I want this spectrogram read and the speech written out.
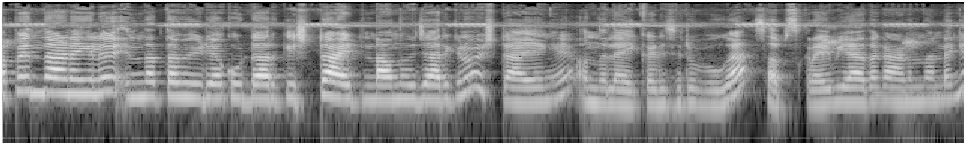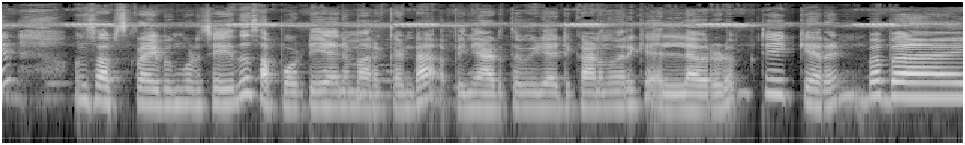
അപ്പോൾ എന്താണെങ്കിലും ഇന്നത്തെ വീഡിയോ കൂട്ടുകാർക്ക് ഇഷ്ടമായിട്ടുണ്ടാവുമെന്ന് വിചാരിക്കണം ഇഷ്ടമായെങ്കിൽ ഒന്ന് ലൈക്ക് അടിച്ചിട്ട് പോവുക. സബ്സ്ക്രൈബ് ചെയ്യാതെ കാണുന്നുണ്ടെങ്കിൽ ഒന്ന് സബ്സ്ക്രൈബും കൂടെ ചെയ്ത് സപ്പോർട്ട് ചെയ്യാനും മറക്കണ്ട. പിന്നെ അടുത്ത വീഡിയോ ആയിട്ട് കാണുന്നവരൊക്കെ എല്ലാവരോടും ടേക്ക് കെയർ ആൻഡ് ബൈ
